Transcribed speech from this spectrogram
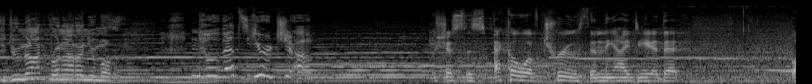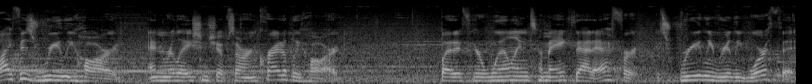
you do not run out on your mother. No, that's your job. It's just this echo of truth and the idea that life is really hard and relationships are incredibly hard. But if you're willing to make that effort, it's really, really worth it.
